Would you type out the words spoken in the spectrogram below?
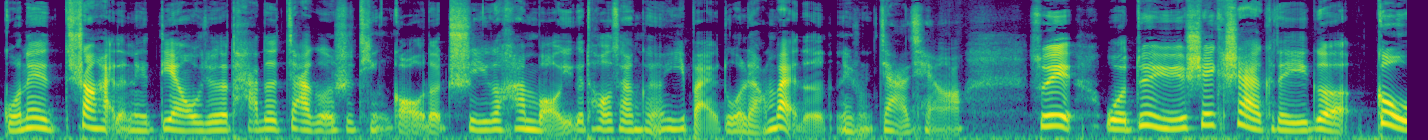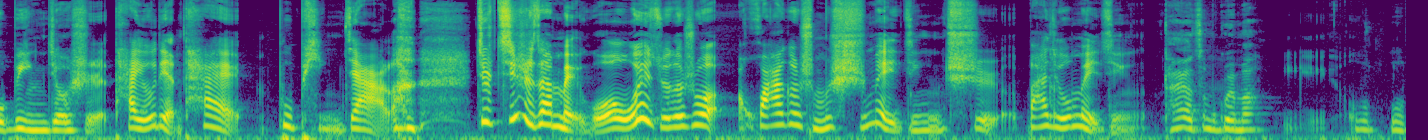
国内上海的那个店，我觉得它的价格是挺高的，吃一个汉堡一个套餐可能一百多、两百的那种价钱啊。所以我对于 Shake Shack 的一个诟病就是它有点太。不评价了，就即使在美国，我也觉得说花个什么十美金吃八九美金，它要这么贵吗？我我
